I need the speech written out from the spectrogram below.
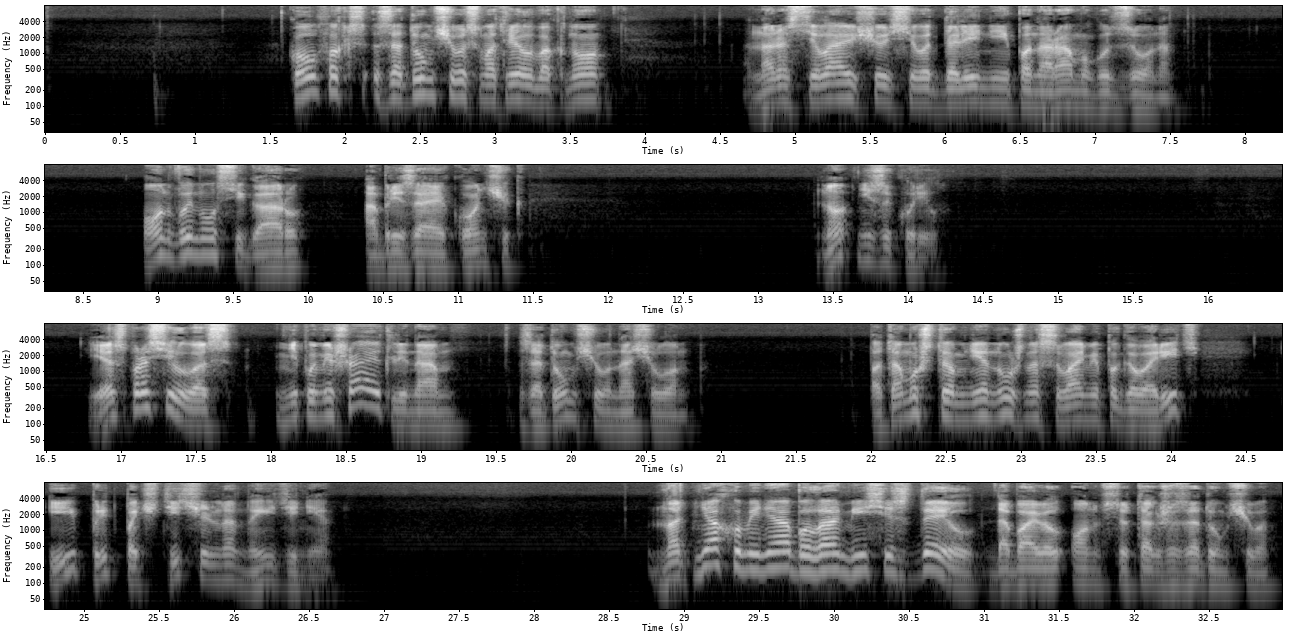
Колфакс задумчиво смотрел в окно на расстилающуюся в отдалении панораму Гудзона. Он вынул сигару, обрезая кончик, но не закурил. Я спросил вас, не помешает ли нам? Задумчиво начал он. Потому что мне нужно с вами поговорить и предпочтительно наедине. На днях у меня была миссис Дейл, добавил он все так же задумчиво.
